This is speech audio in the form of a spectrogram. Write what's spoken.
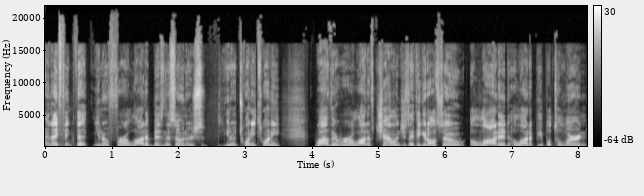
and I think that, you know, for a lot of business owners, you know, 2020 while there were a lot of challenges, I think it also allotted a lot of people to learn,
